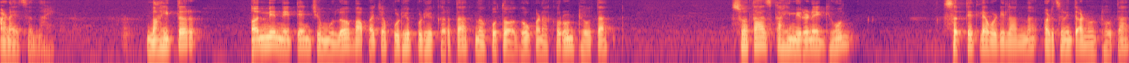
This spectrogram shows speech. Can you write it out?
आणायचं नाही. नाहीतर अन्य नेत्यांची मुलं बापाच्या पुढे पुढे करतात नको तो अगवपणा करून ठेवतात. स्वतःच काही निर्णय घेऊन सत्तेतल्या वडिलांना अडचणीत आणून ठेवतात.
